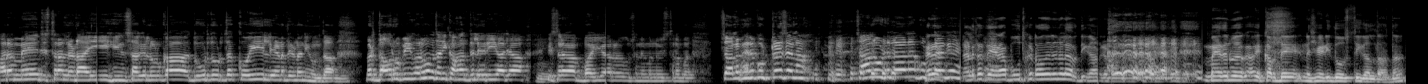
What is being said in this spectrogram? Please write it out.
ਔਰ ਮੈਂ ਜਿਸ ਤਰ੍ਹਾਂ ਲੜਾਈ ਹਿੰਸਾ ਕੇ ਲੋਕਾਂ ਦੂਰ ਦੂਰ ਤੱਕ ਕੋਈ ਲੈਣ ਦੇਣਾ ਨਹੀਂ ਹੁੰਦਾ। ਪਰ दारू ਪੀ ਕੇ ਉਹਨੂੰ ਪਤਾ ਨਹੀਂ ਕਹਾਂ ਦਲੇਰੀ ਆ ਜਾ। ਇਸ ਤਰ੍ਹਾਂ ਬਾਈ ਯਾਰ ਉਸਨੇ ਮੈਨੂੰ ਇਸ ਤਰ੍ਹਾਂ ਚੱਲ ਫਿਰ ਕੁੱਟੇ ਚਲਾ। ਚੱਲ ਉੱਠ ਲੈ ਨਾ ਕੁੱਟਾਂਗੇ। ਨਾਲੇ ਤਾਂ ਤੇਰਾ ਬੂਥ ਕਟਾਉਂਦੇ ਨੇ ਨਾਲੇ ਆਪਦੀ ਗਾਣ ਕਟਾਉਂਦੇ ਮੈਂ ਤੈਨੂੰ ਇੱਕ ਆਪਦੇ ਨਸ਼ੇੜੀ ਦੋਸਤ ਦੀ ਗੱਲ ਦੱਸਦਾ।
